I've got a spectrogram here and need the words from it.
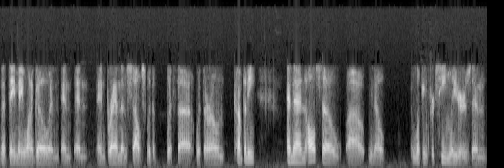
that they may want to go and, and, and, and brand themselves with a, with uh, with their own company, and then also uh, you know looking for team leaders and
